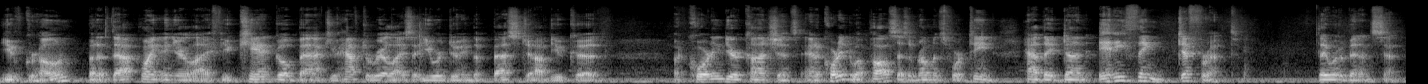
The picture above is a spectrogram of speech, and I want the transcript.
You've grown, but at that point in your life, you can't go back. You have to realize that you were doing the best job you could according to your conscience and according to what Paul says in Romans 14. Had they done anything different, they would have been in sin.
